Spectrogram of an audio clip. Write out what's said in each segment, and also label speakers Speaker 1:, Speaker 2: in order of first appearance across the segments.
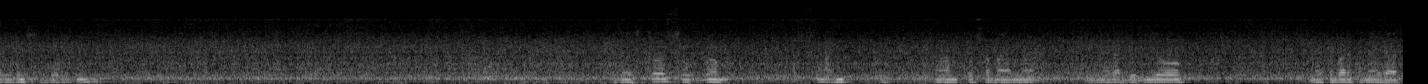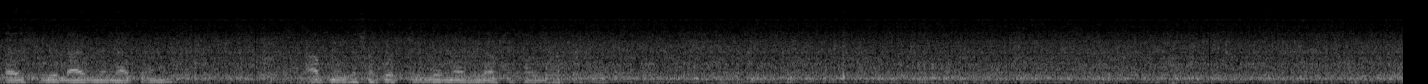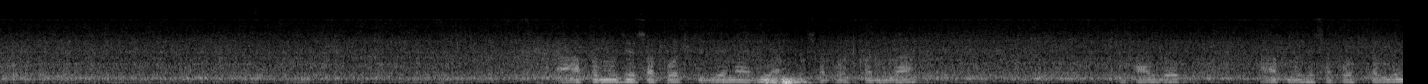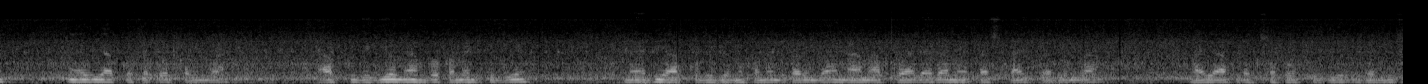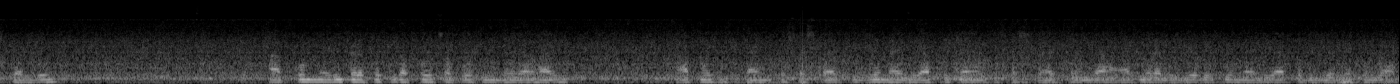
Speaker 1: जल्दी से जल्दी दोस्तों सुबह शाम के समय में मेरा वीडियो नेटवर्क नहीं रहता है इसलिए लाइव नहीं आते हैं आप मुझे सपोर्ट कीजिए मैं भी आपको कॉल आप मुझे सपोर्ट कीजिए, मैं भी आपको सपोर्ट करूँगा। भाई लोग, आप मुझे सपोर्ट करिए, मैं भी आपको सपोर्ट करूँगा। आप वीडियो में हमको कमेंट कीजिए, मैं भी आपको वीडियो में कमेंट करूँगा, नाम आपको आ जाएगा, मैं सब्सक्राइब कर लूँगा भाई, आप लोग सपोर्ट कीजिए, जल्दी से जल्दी। आपको मेरी तरफ़ से पूरा फुल सपोर्ट मिलेगा भाई। आप मुझे चैनल को सब्सक्राइब कीजिए, मैं भी आपके चैनल को सब्सक्राइब करूँगा। आप मेरा वीडियो देखिए, मैं भी आपको वीडियो देखूँगा।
